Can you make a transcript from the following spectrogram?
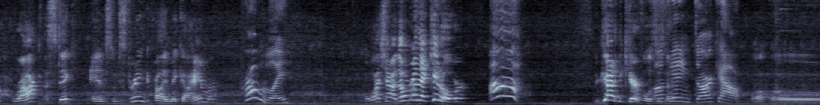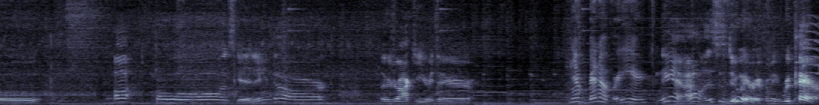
A rock, a stick, and some string could probably make a hammer. Probably. Well, watch out! Don't run that kid over. Ah! You gotta be careful, Oh, it's assistant. getting dark out. Uh oh. Uh oh, it's getting dark. There's Rocky right there. Never been over here. Yeah, I don't, this is new area for me. Repair.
